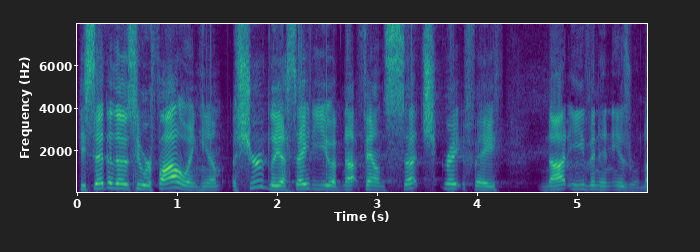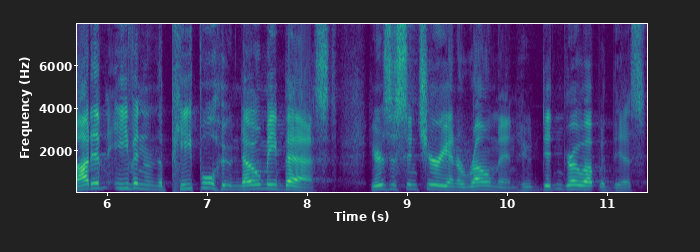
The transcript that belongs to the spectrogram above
He said to those who were following him, Assuredly, I say to you, I have not found such great faith, not even in Israel, not even in the people who know me best. Here's a centurion, a Roman, who didn't grow up with this,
